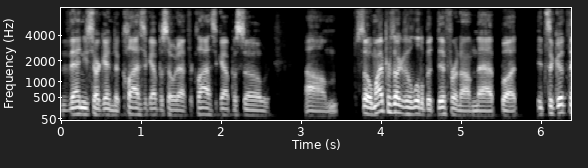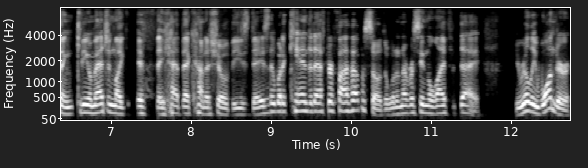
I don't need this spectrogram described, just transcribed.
Then you start getting to classic episode after classic episode. Um, so my perspective is a little bit different on that, but it's a good thing. Can you imagine, like, if they had that kind of show these days, they would have canned it after five episodes. It would have never seen the light of day. You really wonder:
